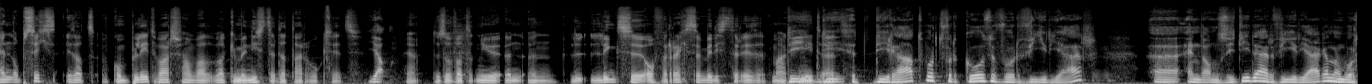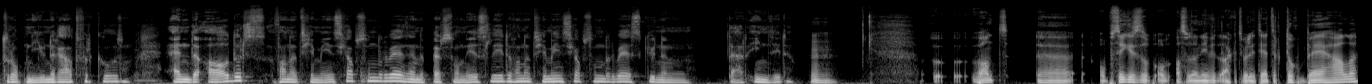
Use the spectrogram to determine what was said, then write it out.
En op zich is dat compleet waar van welke minister dat daar ook zit. Ja. ja dus of dat het nu een, een linkse of rechtse minister is, het maakt niet die, uit. Het, die raad wordt verkozen voor vier jaar. Uh, en dan zit hij daar vier jaar en dan wordt er opnieuw een raad verkozen. En de ouders van het gemeenschapsonderwijs en de personeelsleden van het gemeenschapsonderwijs kunnen daarin zitten. Mm -hmm. Want uh, op zich is het, op, als we dan even de actualiteit er toch bij halen,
